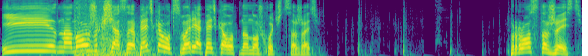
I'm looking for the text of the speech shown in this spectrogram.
И на ножик сейчас опять кого-то... Смотри, опять кого-то на нож хочет сажать. Просто жесть.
